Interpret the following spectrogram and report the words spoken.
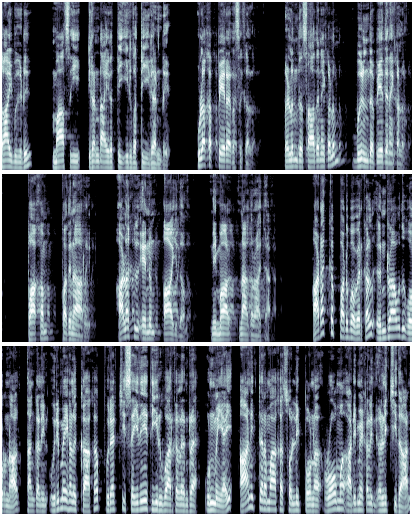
தாய் வீடு மாசி இரண்டாயிரத்தி இருபத்தி இரண்டு. உலகப் பேரரசுகள் எழுந்த சாதனைகளும் வீழ்ந்த வேதனைகளும். பாகம் பதினாறு. அழகு எனும் ஆயுதம் நிமால் நாகராஜா. அடக்கப்படுபவர்கள் என்றாவது ஒரு நாள் தங்களின் உரிமைகளுக்காக புரட்சி செய்தே தீருவார்கள் என்ற உண்மையை ஆணித்தரமாக சொல்லிப்போன ரோம அடிமைகளின் எழுச்சிதான்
